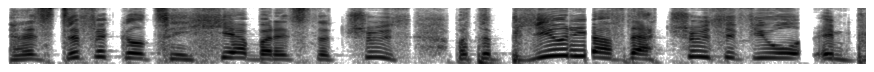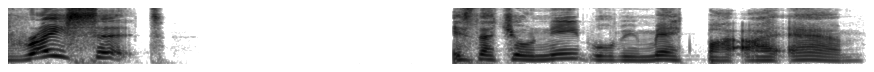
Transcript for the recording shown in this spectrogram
And it's difficult to hear, but it's the truth. But the beauty of that truth, if you will embrace it, is that your need will be met by I am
